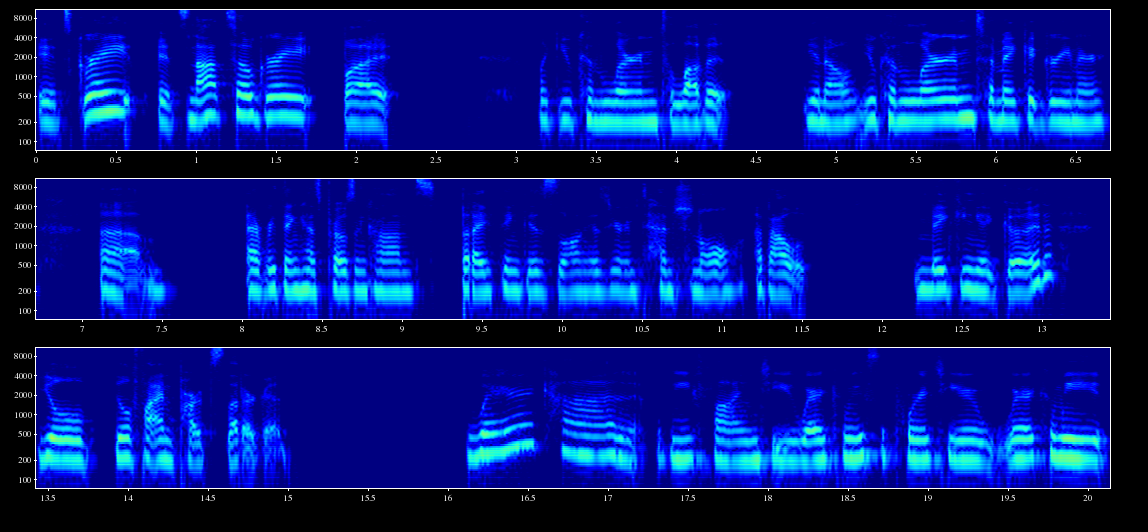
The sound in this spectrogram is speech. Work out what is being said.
it's great, it's not so great, but like you can learn to love it. You know, you can learn to make it greener. Um, everything has pros and cons, but I think as long as you're intentional about making it good, you'll you'll find parts that are good. Where can we find you? Where can we support you? Where can we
